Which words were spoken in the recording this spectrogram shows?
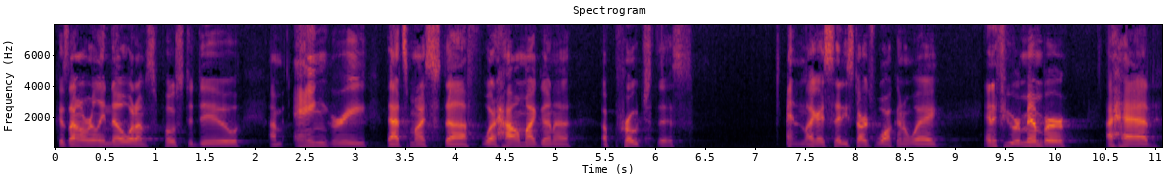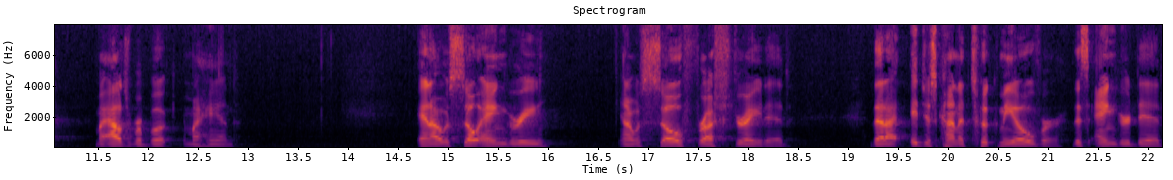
because I don't really know what I'm supposed to do. I'm angry. That's my stuff. What, how am I going to approach this? And like I said, he starts walking away. And if you remember, I had my algebra book in my hand. And I was so angry and I was so frustrated that I, it just kind of took me over. This anger did.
